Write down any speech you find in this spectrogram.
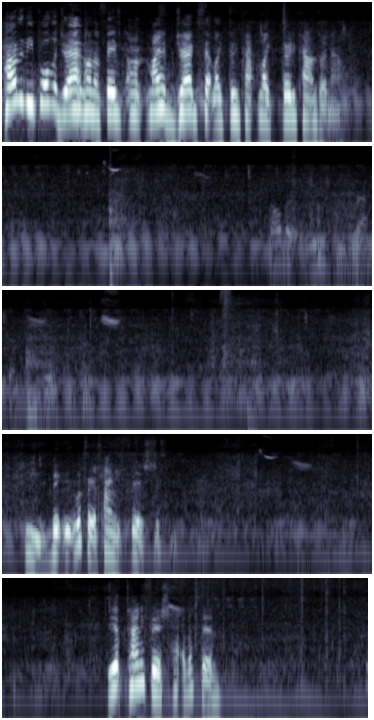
How did he pull the drag on a fifth? On my drag set like three pound, like thirty pounds right now. It's all the leaves we wrapped up. in Jeez, it looks like a tiny fish. Just. Yep, tiny fish. As I said. I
